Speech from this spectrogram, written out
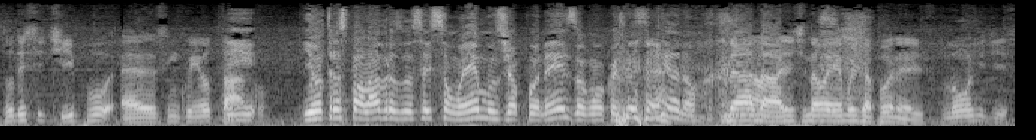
todo esse tipo é se inclui em otaku. Em outras palavras, vocês são emos japoneses, alguma coisa assim ou não? Não, não, a gente não é emo japonês. Longe disso.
